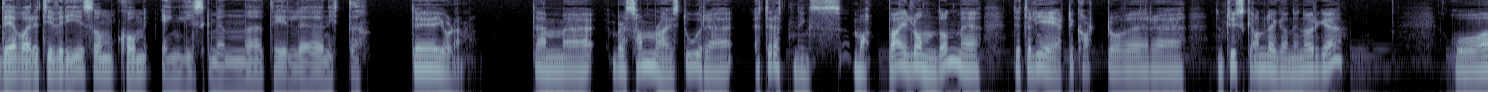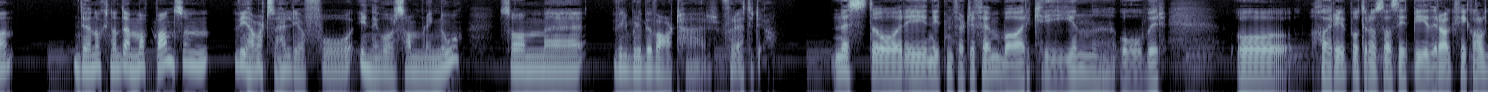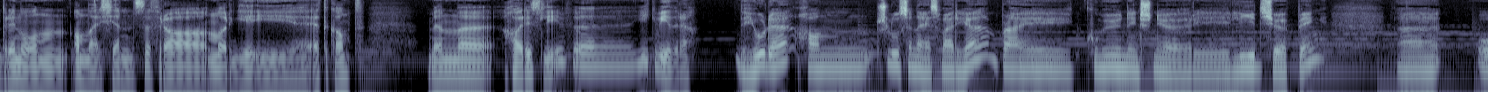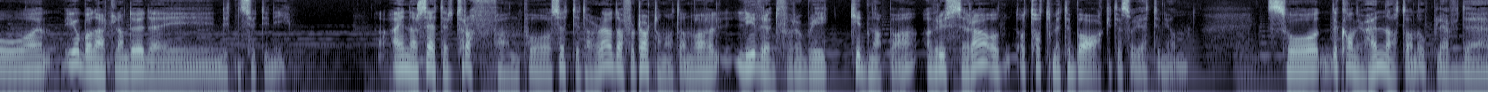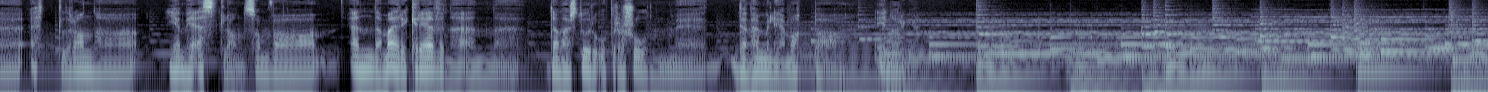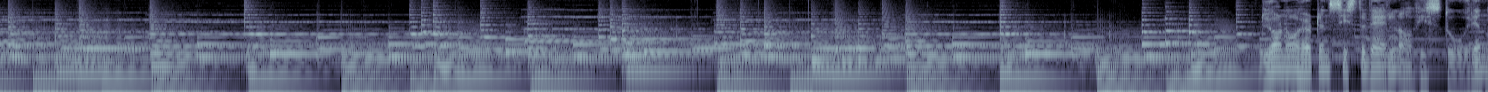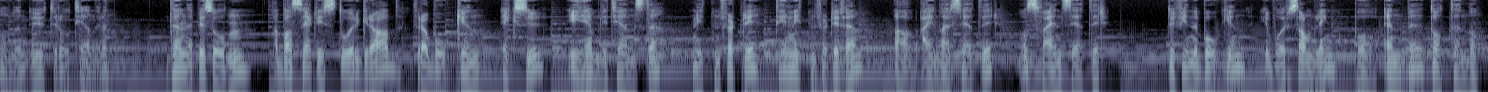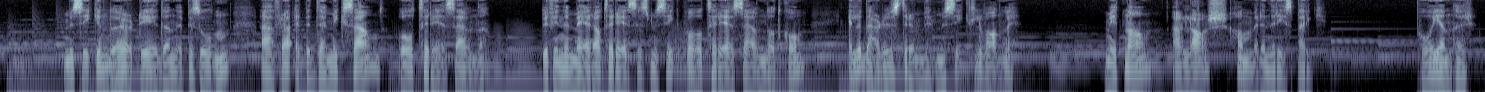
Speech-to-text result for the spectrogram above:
det var et tyveri som kom engelskmennene til eh, nytte. Det gjorde de. De eh, ble samla i store etterretningsmapper i London med detaljerte kart over eh, de tyske anleggene i Norge. Og det er noen av de mappene som vi har vært så heldige å få inn i vår samling nå, som eh, vil bli bevart her for ettertida. Neste år, i 1945, var krigen over. Og Harry, på tross av sitt bidrag, fikk aldri noen anerkjennelse fra Norge i etterkant. Men uh, Harrys liv uh, gikk videre. Det gjorde det. Han slo seg ned i Sverige, blei kommuneingeniør i Lidkjøping, uh, og jobba der til han døde i 1979. Einar Sæther traff han på 70-tallet, og da fortalte han at han var livredd for å bli kidnappa av russere og, og tatt med tilbake til Sovjetunionen. Så det kan jo hende at han opplevde et eller annet hjemme i Estland som var enda mer krevende enn eh, denne store operasjonen med den hemmelige mappa i Norge. Du har nå hørt den siste delen av historien om den utro tjeneren. Denne episoden er basert i stor grad fra boken XU i hemmelig tjeneste 1940 1945 av Einar Sæther og Svein Sæther. Du finner boken i vår samling på nb.no. Musikken du hørte i denne episoden, er fra Epidemic Sound og Therese Aune. Du finner mer av Thereses musikk på thereseaune.com, eller der du strømmer musikk til vanlig. Mitt navn er Lars Hammeren Risberg. På gjenhør.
